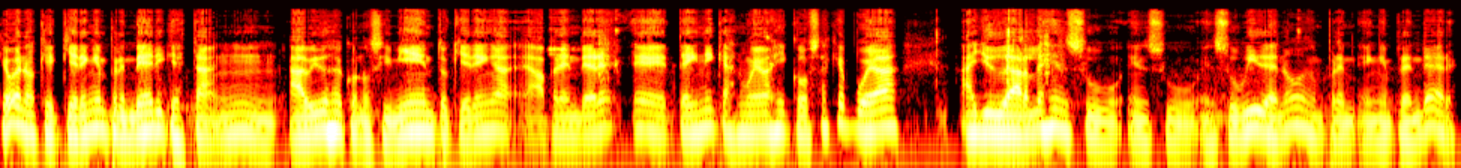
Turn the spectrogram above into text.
bueno, que quieren emprender y que están ávidos de conocimiento, quieren aprender eh, técnicas nuevas y cosas que pueda ayudarles en su, en su, en su vida, ¿no? en emprender.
